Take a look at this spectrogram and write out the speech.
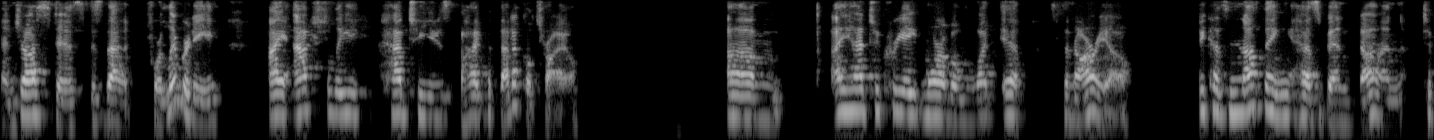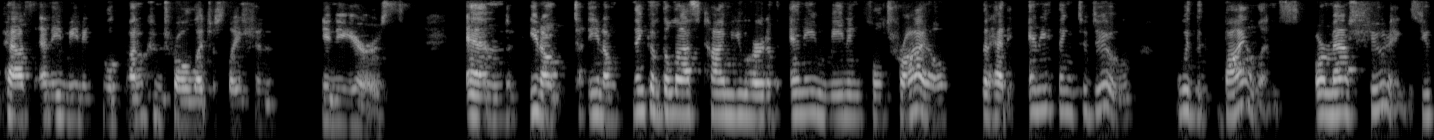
and justice is that for liberty, I actually had to use a hypothetical trial. Um, I had to create more of a what if scenario because nothing has been done to pass any meaningful gun control legislation in years. And you know, t- you know, think of the last time you heard of any meaningful trial that had anything to do with violence or mass shootings. You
